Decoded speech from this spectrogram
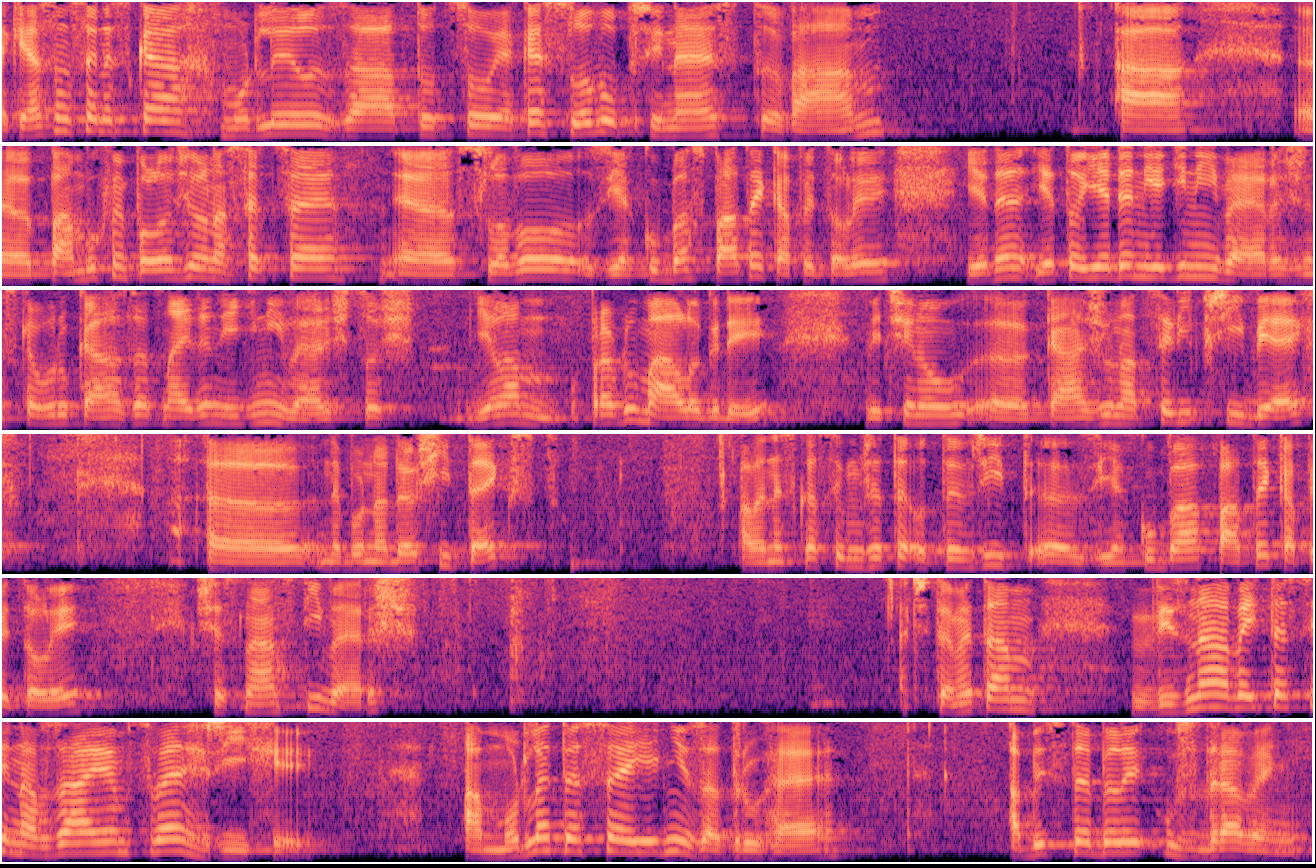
Tak já jsem se dneska modlil za to, co, jaké slovo přinést vám. A e, pán Bůh mi položil na srdce e, slovo z Jakuba z páté kapitoly. Je to jeden jediný verš. Dneska budu kázat na jeden jediný verš, což dělám opravdu málo kdy. Většinou e, kážu na celý příběh nebo na delší text. Ale dneska si můžete otevřít z Jakuba páté kapitoly 16. verš. A čteme tam, vyznávejte si navzájem své hříchy a modlete se jedni za druhé, abyste byli uzdraveni.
